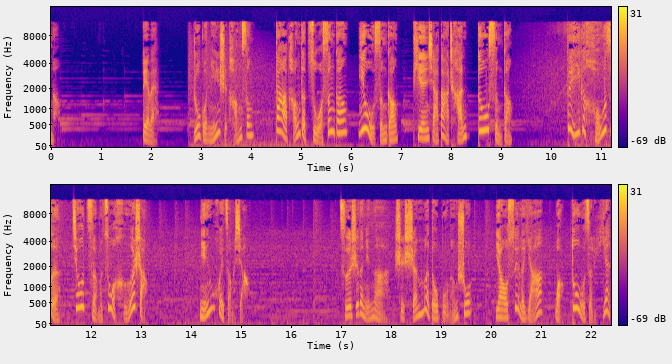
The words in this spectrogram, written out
呢？列位，如果您是唐僧，大唐的左僧纲、右僧纲，天下大禅都僧纲，被一个猴子教怎么做和尚，您会怎么想？此时的您呢，是什么都不能说。咬碎了牙往肚子里咽，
